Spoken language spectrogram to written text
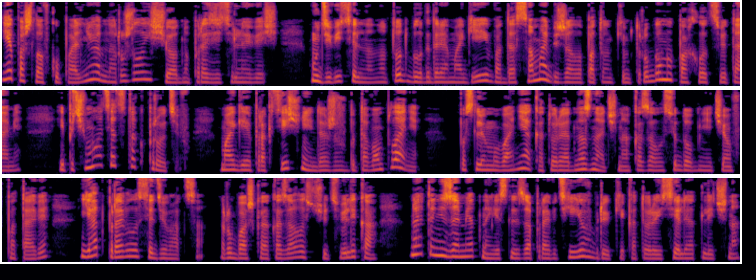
Я пошла в купальню и обнаружила еще одну поразительную вещь. Удивительно, но тут, благодаря магии, вода сама бежала по тонким трубам и пахла цветами. И почему отец так против? Магия практичнее даже в бытовом плане. После умывания, которое однозначно оказалось удобнее, чем в Потаве, я отправилась одеваться. Рубашка оказалась чуть велика, но это незаметно, если заправить ее в брюки, которые сели отлично.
